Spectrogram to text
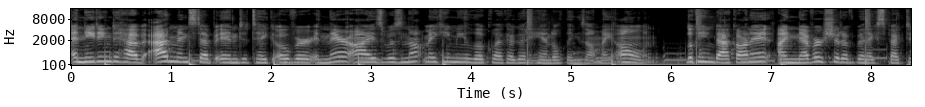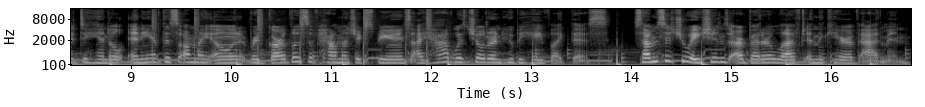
and needing to have admin step in to take over in their eyes was not making me look like I could handle things on my own. Looking back on it, I never should have been expected to handle any of this on my own, regardless of how much experience I have with children who behave like this. Some situations are better left in the care of admin.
